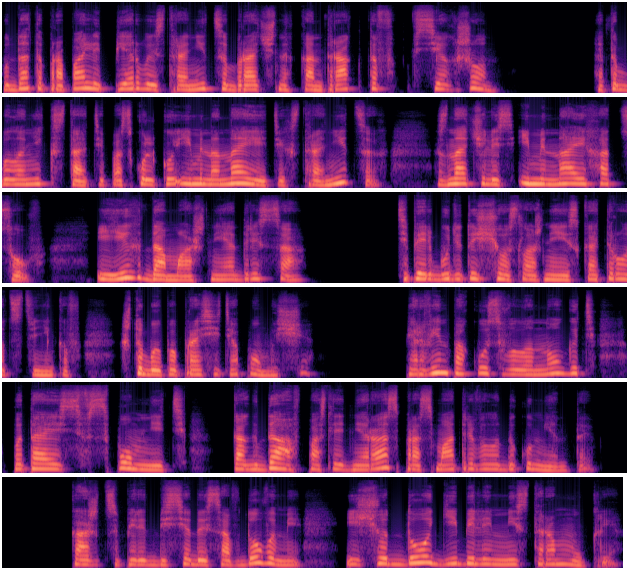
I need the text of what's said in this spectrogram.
Куда-то пропали первые страницы брачных контрактов всех жен. Это было не кстати, поскольку именно на этих страницах значились имена их отцов и их домашние адреса. Теперь будет еще сложнее искать родственников, чтобы попросить о помощи. Первин покусывала ноготь, пытаясь вспомнить, когда в последний раз просматривала документы. Кажется, перед беседой со вдовами еще до гибели мистера Мукри.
